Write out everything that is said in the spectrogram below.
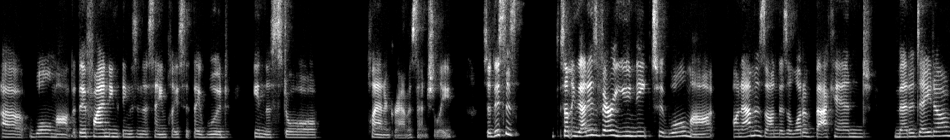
uh, Walmart that they're finding things in the same place that they would in the store planogram essentially. So this is something that is very unique to Walmart. On Amazon, there's a lot of back-end metadata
